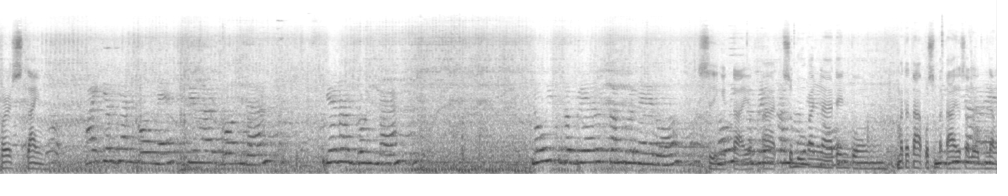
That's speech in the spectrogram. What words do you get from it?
First time. Michael Jan Gomez, Gerald Gonda, Gerald Gonda, Luis Gabriel Sangonero, Singit tayo at subukan natin kung matatapos ba tayo sa loob ng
